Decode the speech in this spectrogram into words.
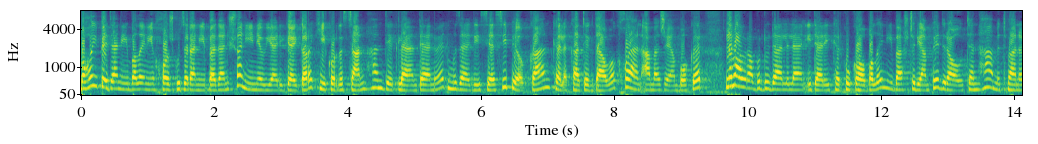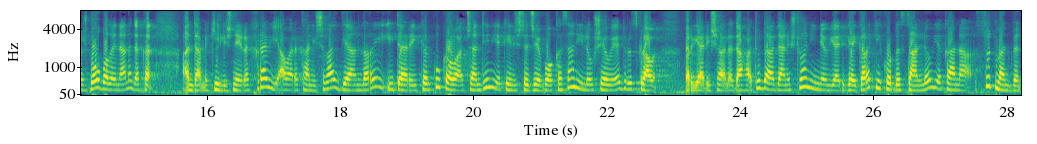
بەهۆی پێدانی بەڵێنی خۆشگوزەرانی بە دانیشتوانی نێو یاریگای گەڕەکی کوردستان، هەندێک لایەن دەیانەوێت موزایەدەی سیاسی پێوە بکەن کە لە کاتێکدا وەک خۆیان ئاماژەیان بۆ کرد لە ماوەی ڕابردوودا لەلایەن ئیدارەی کەرکوکەوە بەڵێنی باشتریان پێدراوە و تەنها متمانەش بەو بەڵێنانە دەکەن. ئەندامێکی لیژنەی ڕێکخراوی ئاوارەکانیش ڕایگەیاند لەڕێی ئیدارەی کەرکوکەوە چەندین یەکەی نیشتەجێ بۆ کەسانی لەو شێوەیە دروستکراون. بڕیاریشە لە داهاتوودا دانیشتوانی نێو یاریگای گەڕەکی کوردستان لەو یەکانە سوودمەند بن.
